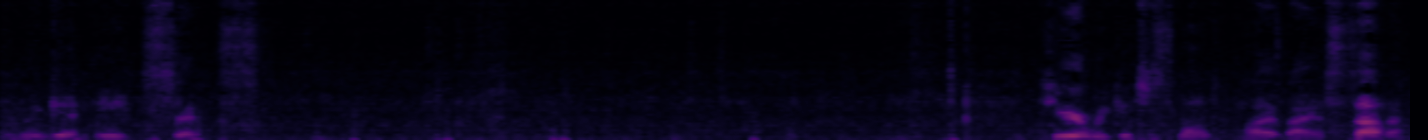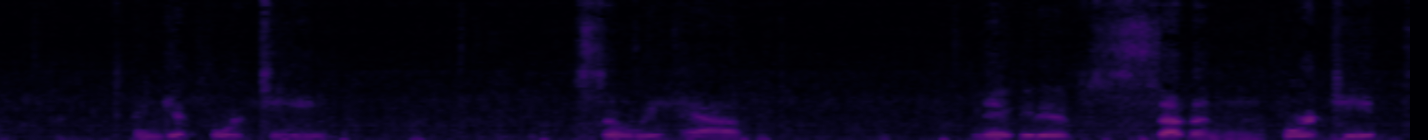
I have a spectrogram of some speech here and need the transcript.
And we get 8 sixths. Here we could just multiply by a 7 and get 14. So we have negative 7 fourteenths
